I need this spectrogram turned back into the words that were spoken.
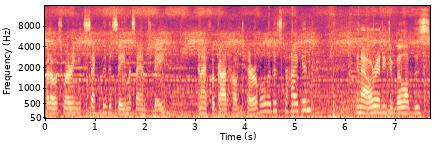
but I was wearing exactly the same as I am today, and I forgot how terrible it is to hike in. And I already developed this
